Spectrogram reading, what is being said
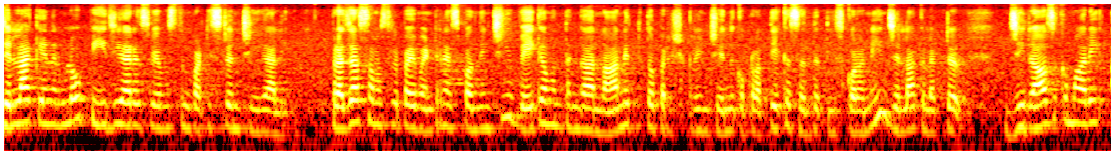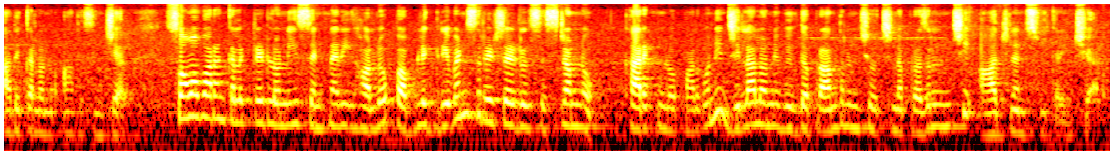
జిల్లా కేంద్రంలో పీజీఆర్ఎస్ వ్యవస్థను పటిష్టం చేయాలి. ప్రజా సమస్యలపై వెంటనే స్పందించి వేగవంతంగా నాణ్యతతో పరిష్కరించేందుకు ప్రత్యేక శ్రద్ధ తీసుకోవాలని జిల్లా కలెక్టర్ జి. రాజకుమారి అధికారులను ఆదేశించారు. సోమవారం కలెక్టరేట్లోని సెంటనరీ హాల్లో పబ్లిక్ గ్రివెన్స్ రిసైడల్ సిస్టమ్ను కార్యక్రమంలో పాల్గొని జిల్లాలోని వివిధ ప్రాంతాల నుంచి వచ్చిన ప్రజల నుంచి ఆజ్ఞను స్వీకరించారు.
